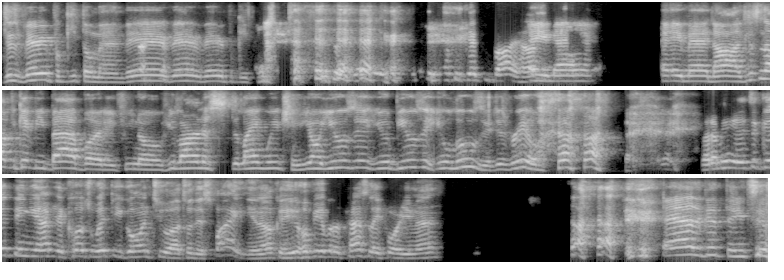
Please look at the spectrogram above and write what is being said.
Just very poquito, man. Very, very, very poquito. hey, man. Hey man, nah, just enough to get me by. But if you know, if you learn this, the language and you don't use it, you abuse it, you'll lose it. It's real. but I mean, it's a good thing you have your coach with you going to uh, to this fight. You know, because he'll be able to translate for you, man. yeah, that's a good thing too.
